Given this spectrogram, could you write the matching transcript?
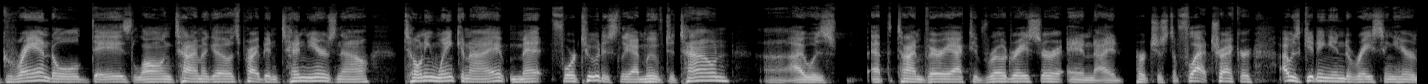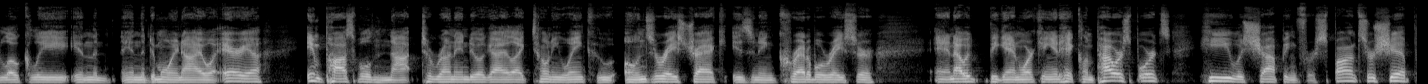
grand old days, long time ago, it's probably been 10 years now, Tony Wink and I met fortuitously. I moved to town. Uh, I was at the time very active road racer, and I had purchased a flat tracker. I was getting into racing here locally in the in the Des Moines, Iowa area. Impossible not to run into a guy like Tony Wink, who owns a racetrack, is an incredible racer. And I began working at Hicklin Power Sports. He was shopping for sponsorship,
